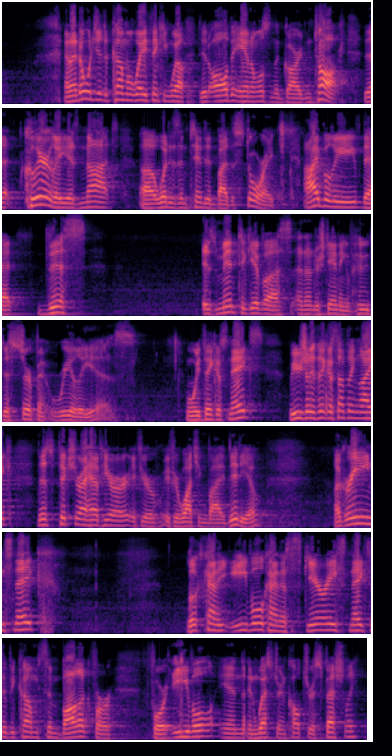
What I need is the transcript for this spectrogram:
And I don't want you to come away thinking, well, did all the animals in the garden talk? That clearly is not uh, what is intended by the story. I believe that this is meant to give us an understanding of who this serpent really is. When we think of snakes, we usually think of something like this picture I have here, if you're, if you're watching by video. A green snake, looks kind of evil, kind of scary. Snakes have become symbolic for, for evil in, in Western culture, especially.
